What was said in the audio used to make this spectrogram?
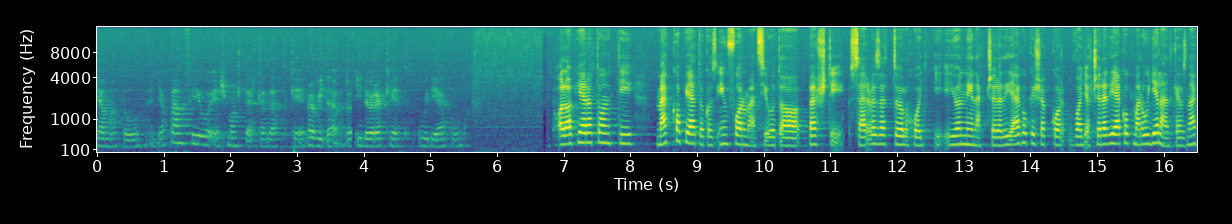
Yamato, egy japán fiú, és most érkezett két rövidebb időre két új diákunk. Alapjáraton ti megkapjátok az információt a pesti szervezettől, hogy jönnének cserediákok, és akkor vagy a cserediákok már úgy jelentkeznek,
